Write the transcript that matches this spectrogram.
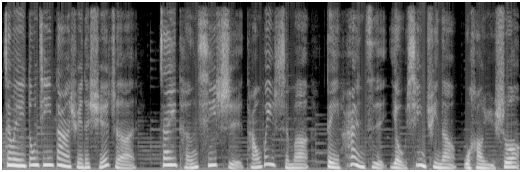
这位东京大学的学者斋藤希史，他为什么对汉字有兴趣呢？吴浩宇说：“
